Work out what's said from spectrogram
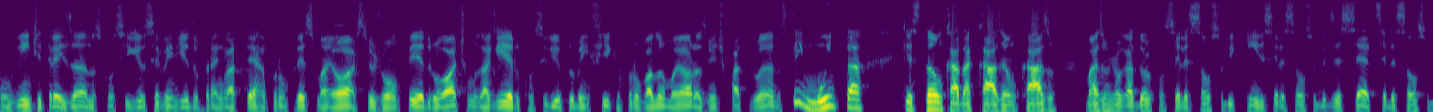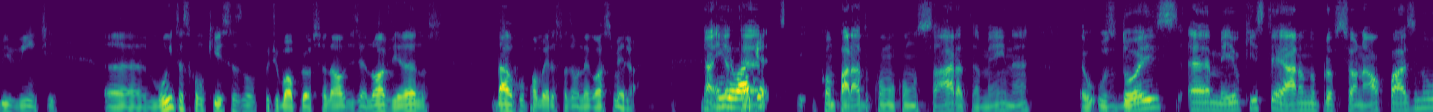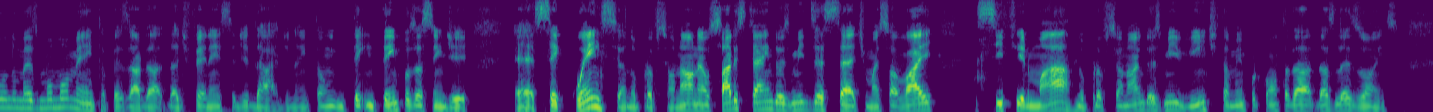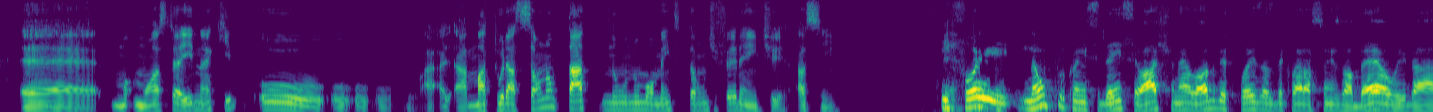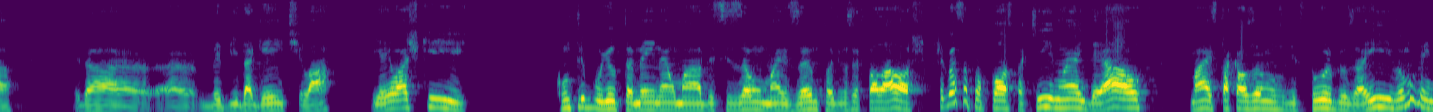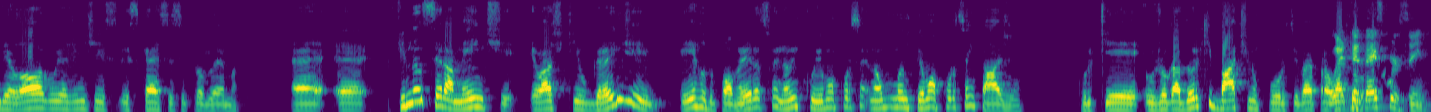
com 23 anos, conseguiu ser vendido para a Inglaterra por um preço maior, se o João Pedro, ótimo zagueiro, conseguiu ir para o Benfica por um valor maior aos 24 anos, tem muita questão, cada caso é um caso, mas um jogador com seleção sub-15, seleção sub-17, seleção sub-20, uh, muitas conquistas no futebol profissional, 19 anos, dava para o Palmeiras fazer um negócio melhor. Ah, e eu até acho... comparado com, com o Sara também, né? Os dois é, meio que estearam no profissional quase no, no mesmo momento, apesar da, da, diferença de idade, né? Então, em, te, em tempos assim de é, sequência no profissional, né? O Sara estreia em 2017, mas só vai se firmar no profissional em 2020 também por conta da, das lesões. É, mostra aí, né, que o, o, o a, a, maturação não está num, num, momento tão diferente assim. E é. foi, não por coincidência, eu acho, né? Logo depois das declarações do Abel e da, e da bebida gate lá. E aí eu acho que contribuiu também, né? Uma decisão mais ampla de você falar, ó, chegou essa proposta aqui, não é ideal, mas está causando uns distúrbios aí, vamos vender logo e a gente esquece esse problema. É, é, financeiramente, eu acho que o grande erro do Palmeiras foi não incluir uma não manter uma porcentagem. Porque o jogador que bate no Porto e vai para outro. Vai ter 10%.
